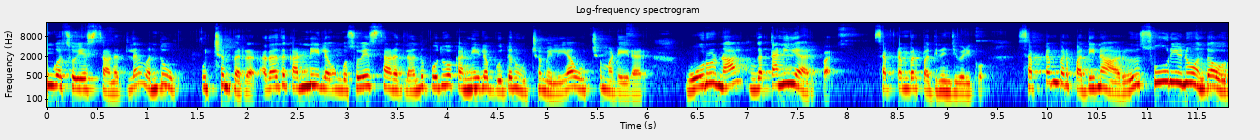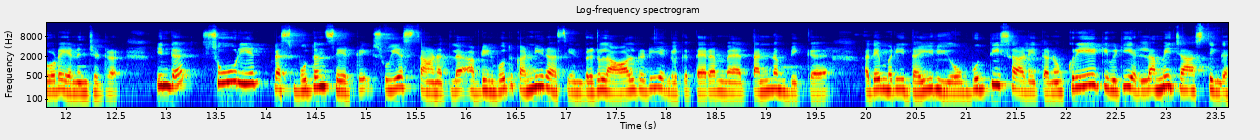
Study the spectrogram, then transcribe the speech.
உங்கள் சுயஸ்தானத்தில் வந்து உச்சம் பெறார். அதாவது கண்ணியில் உங்கள் சுயஸ்தானத்தில் வந்து பொதுவாக கண்ணியில் புதன் உச்சம் இல்லையா? உச்சம் அடைகிறார் ஒரு நாள் அங்கே தனியாக இருப்பார். செப்டம்பர் பதினஞ்சு வரைக்கும். செப்டம்பர் பதினாறு சூரியனும் வந்து அவரோட இணைஞ்சிடுறார். இந்த சூரியன் ப்ளஸ் புதன் சேர்க்கை சுயஸ்தானத்தில் அப்படின் போது கன்னிராசி என்பர்கள் ஆல்ரெடி எங்களுக்கு திறமை தன்னம்பிக்கை அதே மாதிரி தைரியம் புத்திசாலித்தனம் க்ரியேட்டிவிட்டி எல்லாமே ஜாஸ்திங்க.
